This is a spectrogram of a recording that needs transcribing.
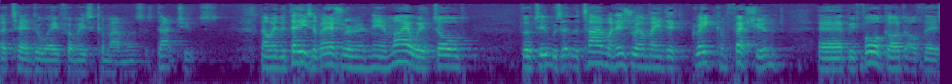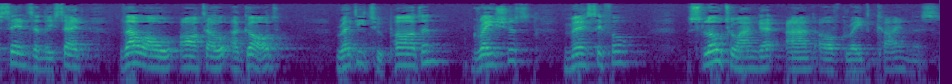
had turned away from his commandments and statutes. Now, in the days of Ezra and Nehemiah, we're told that it was at the time when Israel made a great confession uh, before God of their sins, and they said, Thou art a God ready to pardon, gracious, merciful, slow to anger, and of great kindness.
